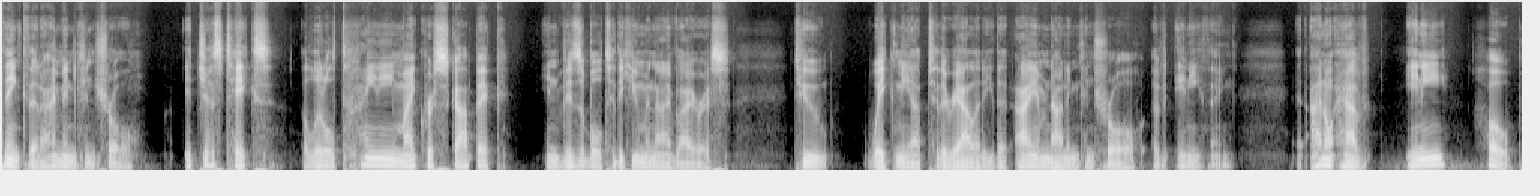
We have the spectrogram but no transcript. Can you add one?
think that I'm in control, it just takes a little tiny microscopic, invisible to the human eye virus to wake me up to the reality that I am not in control of anything. I don't have any hope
